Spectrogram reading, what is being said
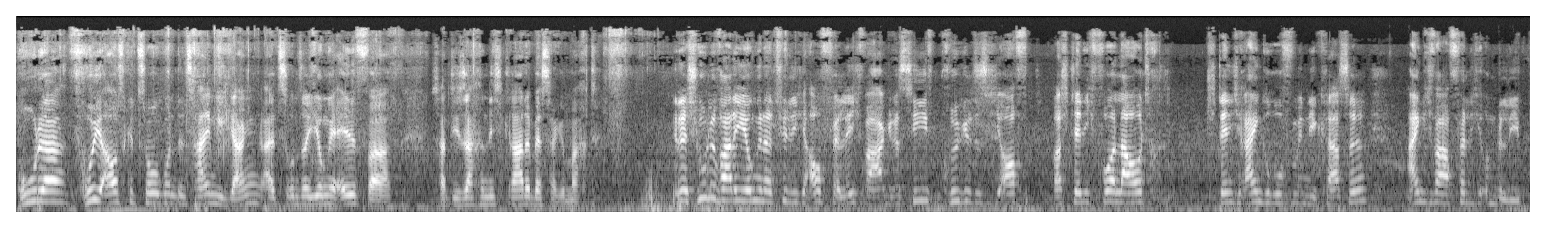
Bruder früh ausgezogen und ins Heim gegangen, als unser Junge elf war. Das hat die Sache nicht gerade besser gemacht. In der Schule war der Junge natürlich auffällig, war aggressiv, prügelte sich oft, war ständig vorlaut, ständig reingerufen in die Klasse. Eigentlich war er völlig unbeliebt.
